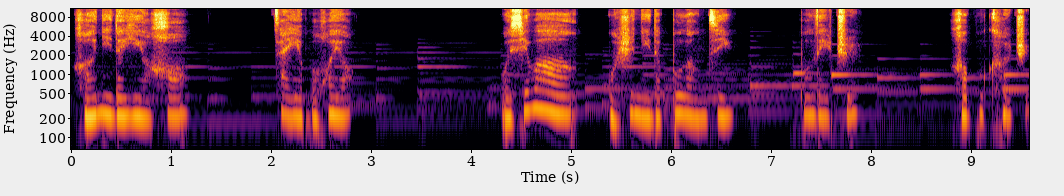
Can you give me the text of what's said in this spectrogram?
和你的以后再也不会有。我希望我是你的不冷静、不理智和不克制。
